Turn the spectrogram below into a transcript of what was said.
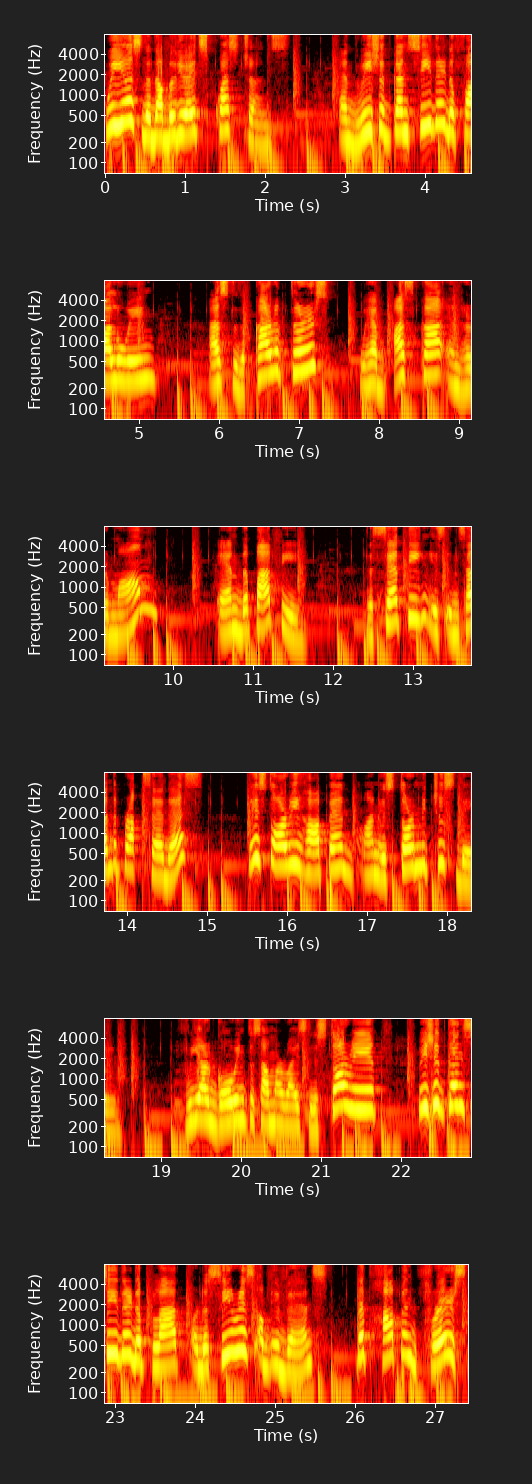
we use the WH questions and we should consider the following as to the characters. We have Aska and her mom and the puppy. The setting is in Santa Praxedes. The story happened on a stormy Tuesday. If we are going to summarize this story, we should consider the plot or the series of events that happened first,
